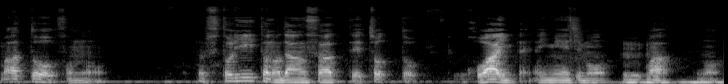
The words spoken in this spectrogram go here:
まああと、その、ストリートのダンサーってちょっと怖いみたいなイメージも、うんまあ、その、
